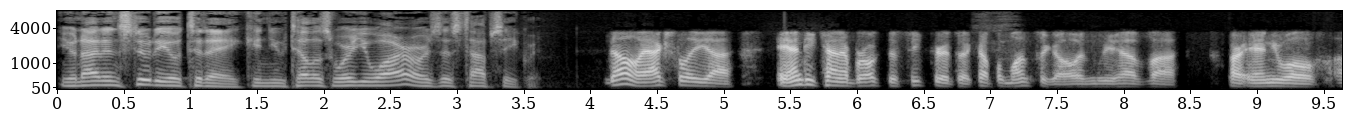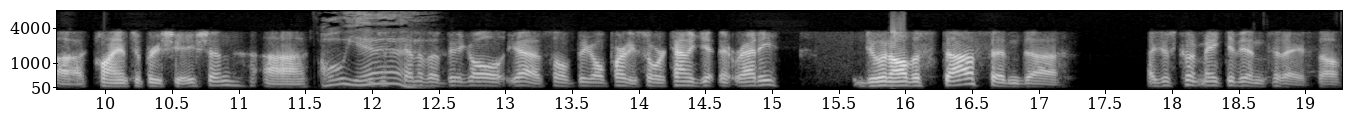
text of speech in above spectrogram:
You're not in studio today. Can you tell us where you are, or is this top secret? No, actually, uh, Andy kind of broke the secret a couple months ago, and we have uh, our annual uh, client appreciation. Uh, Oh just yeah, kind of a big old yeah, so a big old party. So we're kind of getting it ready, doing all the stuff, and uh, I just couldn't make it in today. So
